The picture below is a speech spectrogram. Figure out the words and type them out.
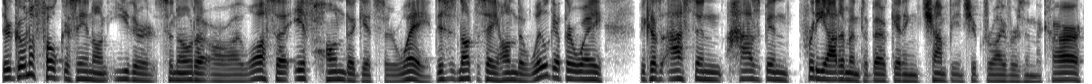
they're going to focus in on either Tsunoda or Iwasa if Honda gets their way. This is not to say Honda will get their way because Aston has been pretty adamant about getting championship drivers in the car.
